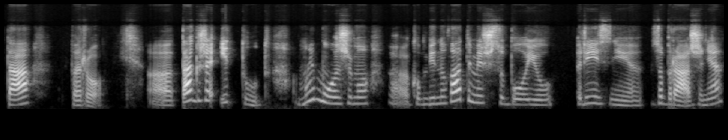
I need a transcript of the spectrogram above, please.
та перо. Також і тут ми можемо комбінувати між собою різні зображення,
